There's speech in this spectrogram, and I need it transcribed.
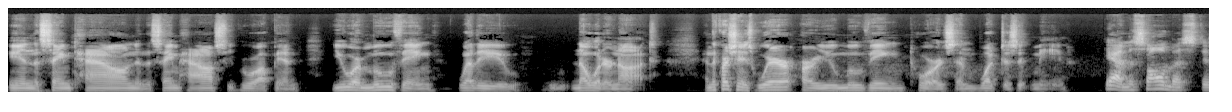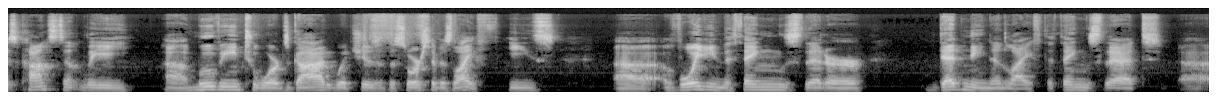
in the same town, in the same house you grew up in. You are moving whether you know it or not. And the question is, where are you moving towards and what does it mean? Yeah, and the psalmist is constantly uh, moving towards God, which is the source of his life. He's uh, avoiding the things that are deadening in life, the things that uh,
